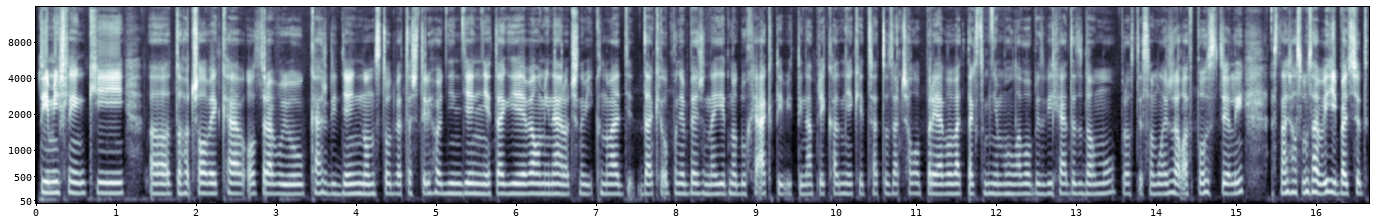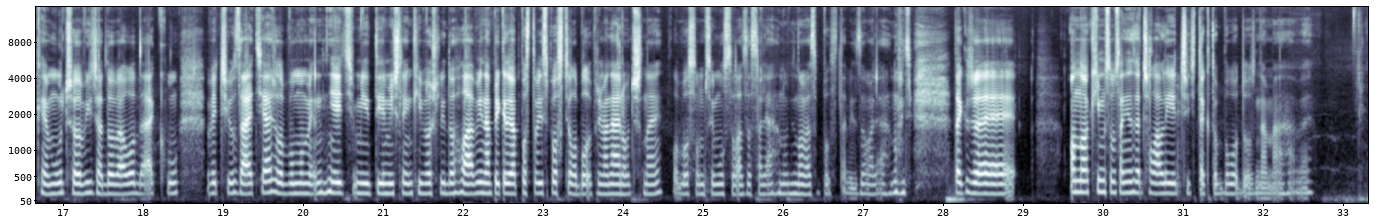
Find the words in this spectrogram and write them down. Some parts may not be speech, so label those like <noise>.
tie myšlienky uh, toho človeka otravujú každý deň non-stop 24 hodín denne, tak je veľmi náročné vykonovať také úplne bežné, jednoduché aktivity. Napríklad mne, keď sa to začalo prejavovať, tak som nemohla vôbec vychádzať z domu. Proste som ležala v posteli a snažila som sa vyhýbať všetkému, čo vyžadovalo takú väčšiu záťaž, lebo moment hneď mi tie myšlienky vošli do hlavy. Napríklad ja postaviť z postele bolo pre náročné, lebo som si musela zasa ľahnúť, znova sa postaviť, znova ľahnúť. <laughs> Takže ono, kým som sa nezačala liečiť, tak to bolo dosť namáhavé.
